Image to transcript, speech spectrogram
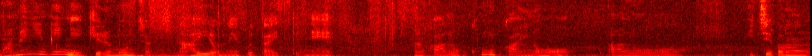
まめに見に行けるもんじゃないよね舞台ってね。なんかあの今回のあの一番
